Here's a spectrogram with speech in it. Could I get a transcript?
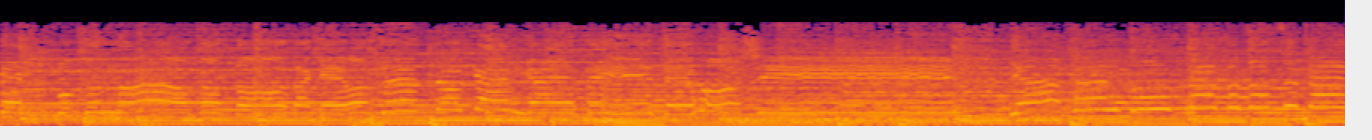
て僕のことだけをずっと考えていてほしい。やっぱりこんなこと伝え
